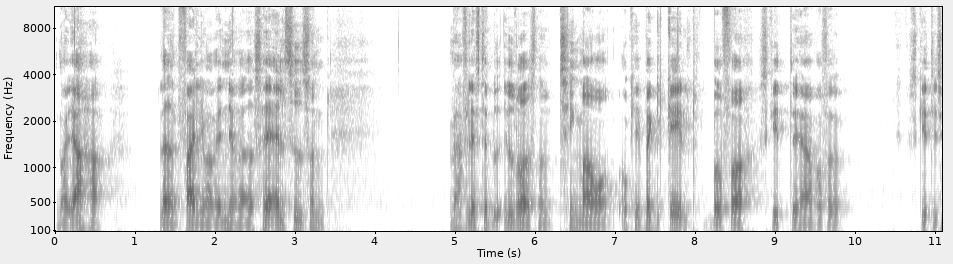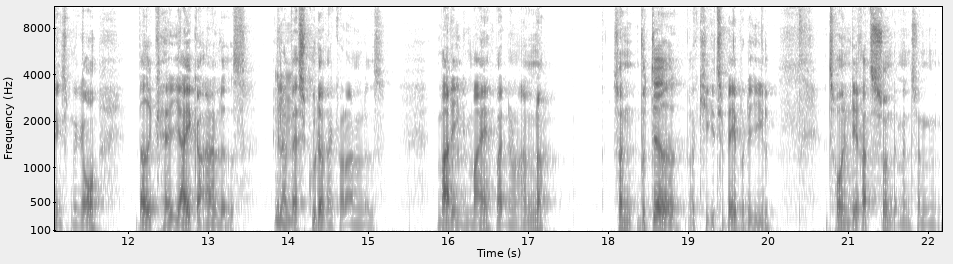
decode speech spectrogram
når jeg har lavet en fejl i mig, hvad end det har været, så har jeg altid sådan, i hvert fald efter jeg er blevet ældre og sådan noget, tænkt meget over, okay, hvad gik galt? Hvorfor skete det her? Hvorfor skete de ting, som der gjorde? Hvad kan jeg gøre anderledes? Eller Mhm. hvad skulle der være gjort anderledes? Var det egentlig mig? Var det nogle andre? Sådan vurderet og kigge tilbage på det hele. Jeg tror egentlig, det er ret sundt, at man sådan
